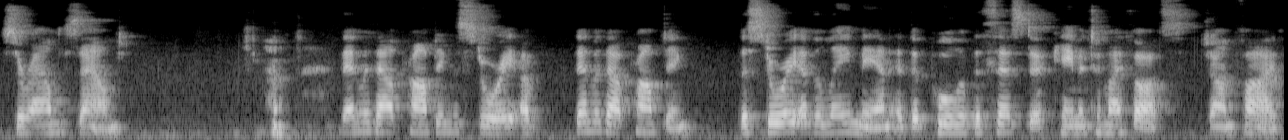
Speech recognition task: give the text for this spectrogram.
surround sound. then without prompting the story of then without prompting, the story of the lame man at the pool of Bethesda came into my thoughts, John 5.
